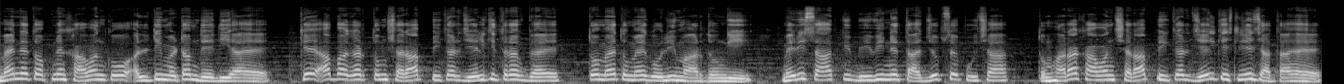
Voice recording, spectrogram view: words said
मैंने तो अपने खावन को अल्टीमेटम दे दिया है कि अब अगर तुम शराब पीकर जेल की तरफ़ गए तो मैं तुम्हें गोली मार दूँगी। मेरी साहब की बीवी ने ताज्जुब से पूछा, तुम्हारा खावन शराब पीकर जेल किस लिए जाता है?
